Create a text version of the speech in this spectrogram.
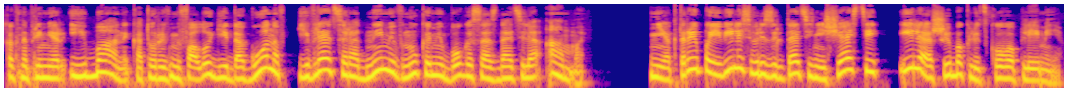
как, например, иебаны, которые в мифологии дагонов являются родными внуками бога-создателя Аммы. Некоторые появились в результате несчастий или ошибок людского племени.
